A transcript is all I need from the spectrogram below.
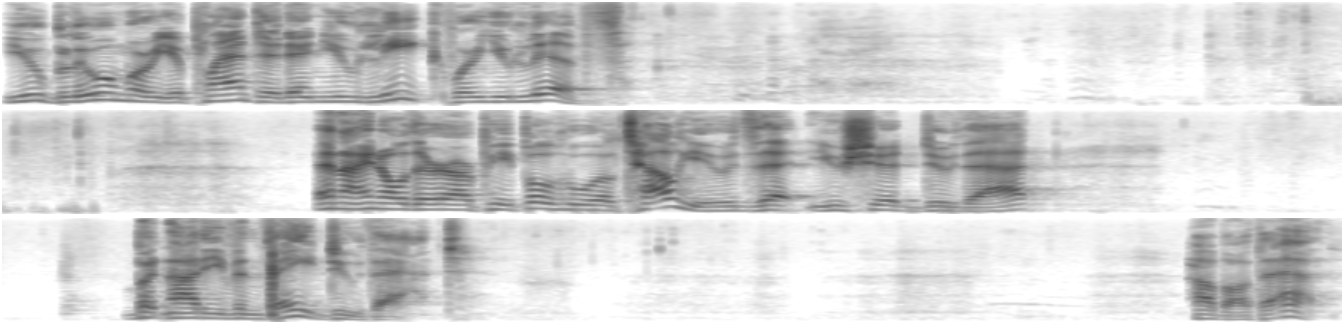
You bloom where you planted and you leak where you live. And I know there are people who will tell you that you should do that, but not even they do that. How about that?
